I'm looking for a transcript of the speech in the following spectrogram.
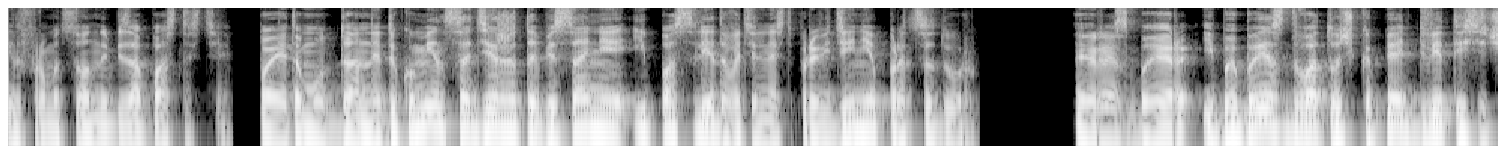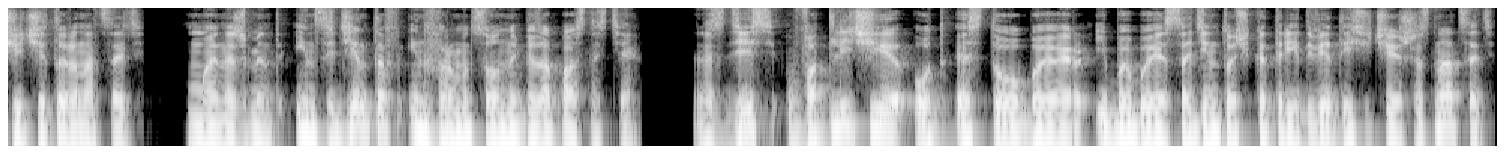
информационной безопасности. Поэтому данный документ содержит описание и последовательность проведения процедур. РСБР и ББС 2.5 2014. Менеджмент инцидентов информационной безопасности. Здесь, в отличие от СТО-БР и ББС 1.3 2016,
